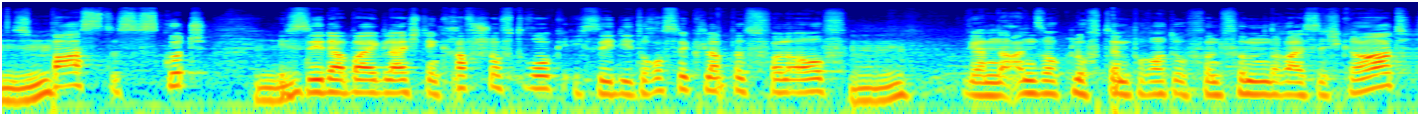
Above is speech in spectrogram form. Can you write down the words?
Das passt, das ist gut. Ich sehe dabei gleich den Kraftstoffdruck, ich sehe die Drosselklappe ist voll auf. Wir haben eine Ansauglufttemperatur von 35 Grad,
